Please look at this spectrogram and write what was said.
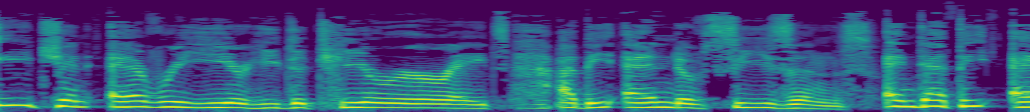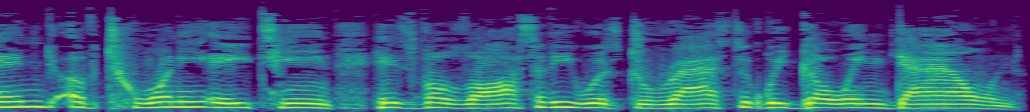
Each and every year he deteriorates at the end of seasons. And at the end of 2018, his velocity was drastically going down.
